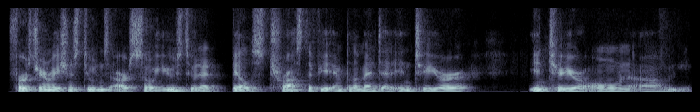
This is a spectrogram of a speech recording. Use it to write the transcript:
first generation students are so used to that builds trust if you implement it into your into your own um,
